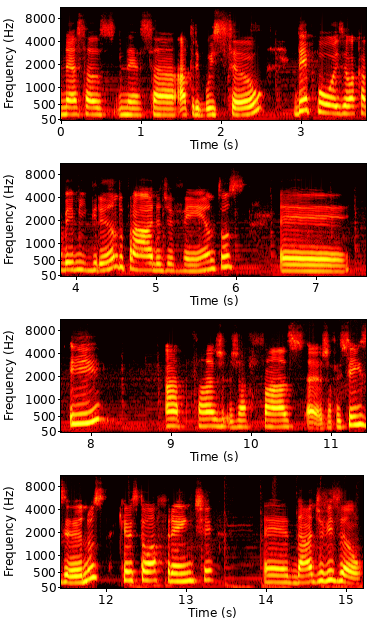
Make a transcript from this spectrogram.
nessas, nessa atribuição. Depois eu acabei migrando para a área de eventos é, e a, faz, já, faz, é, já faz seis anos que eu estou à frente é, da divisão,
